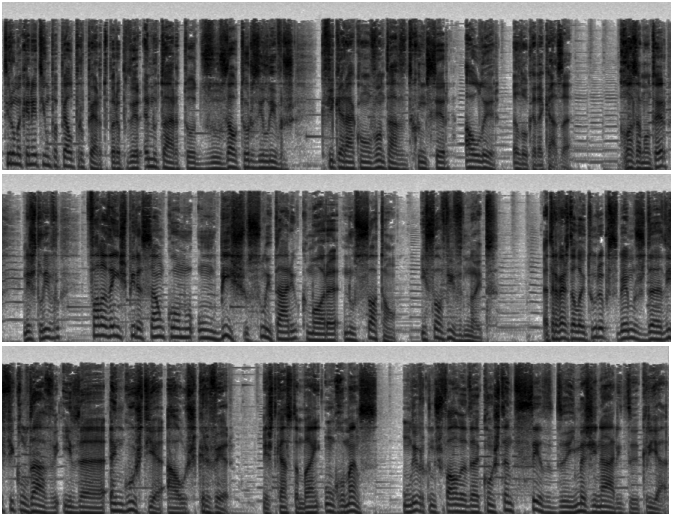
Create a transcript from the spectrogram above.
ter uma caneta e um papel por perto para poder anotar todos os autores e livros que ficará com vontade de conhecer ao ler A Louca da Casa. Rosa Monteiro, neste livro, fala da inspiração como um bicho solitário que mora no sótão e só vive de noite. Através da leitura percebemos da dificuldade e da angústia ao escrever. Neste caso também um romance, um livro que nos fala da constante sede de imaginar e de criar.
